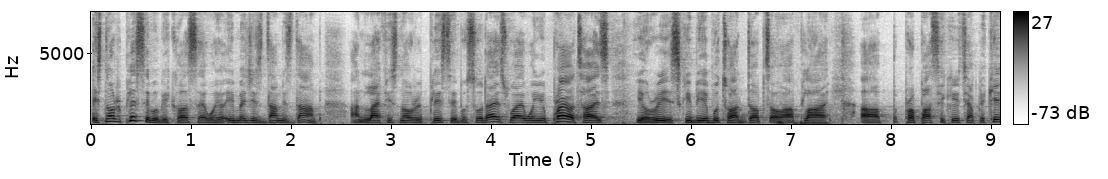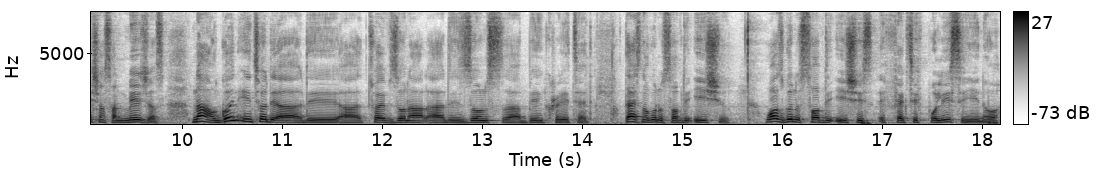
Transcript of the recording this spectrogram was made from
is not replaceable because when your image is damp, it's damp, and life is not replaceable. So that is why when you prioritize your risk, you'll be able to adopt or apply proper security applications and measures. Now, going into the, the 12 zonal, the zones being created, that's not going to solve the issue. What's going to solve the issue is effective policing, you know.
